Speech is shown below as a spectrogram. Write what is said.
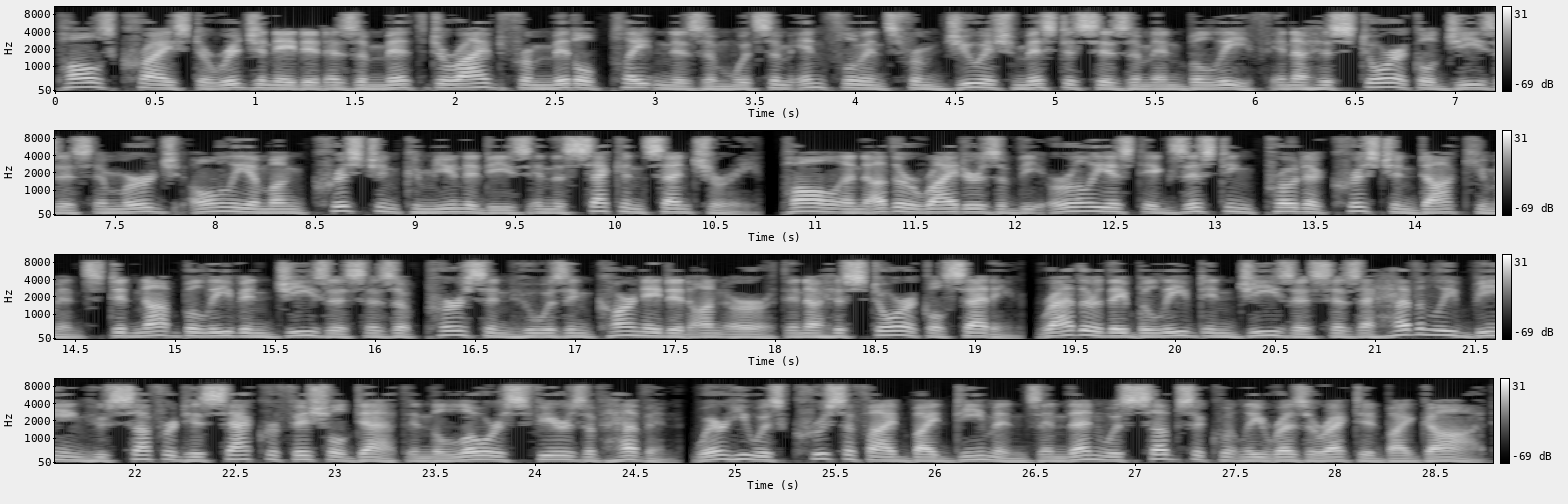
Paul's Christ originated as a myth derived from Middle Platonism with some influence from Jewish mysticism and belief in a historical Jesus emerged only among Christian communities in the 2nd century. Paul and other writers of the earliest existing proto Christian documents did not believe in Jesus as a person who was incarnated on earth in a historical setting, rather, they believed in Jesus as a heavenly being who suffered his sacrificial death in the lower spheres of heaven, where he was crucified by demons and then was subsequently resurrected by God.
